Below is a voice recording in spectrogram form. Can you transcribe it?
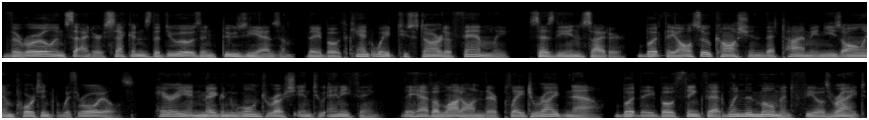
The royal insider seconds the duo's enthusiasm. They both can't wait to start a family, says the insider. But they also caution that timing is all important with royals. Harry and Meghan won't rush into anything, they have a lot on their plate right now. But they both think that when the moment feels right,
